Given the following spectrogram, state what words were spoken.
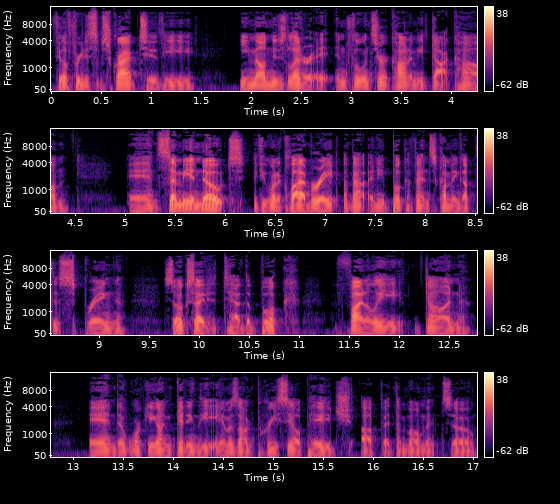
feel free to subscribe to the email newsletter at influencereconomy.com and send me a note if you want to collaborate about any book events coming up this spring. So excited to have the book finally done and uh, working on getting the Amazon pre sale page up at the moment. So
